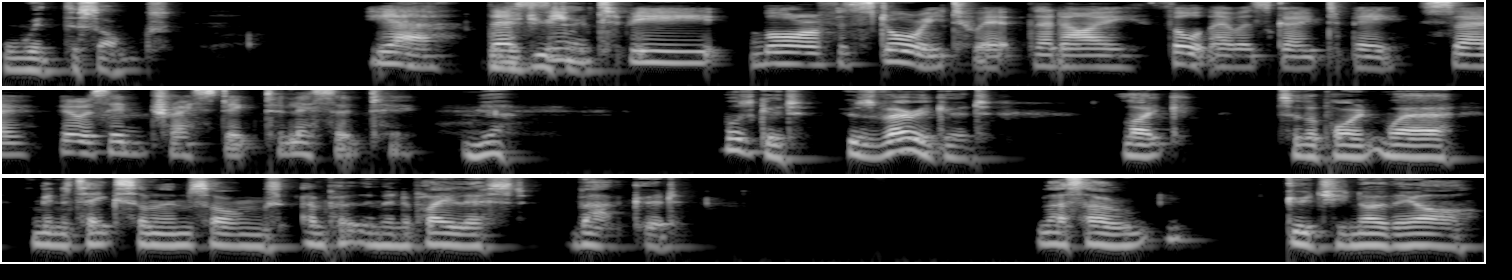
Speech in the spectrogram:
with the songs. yeah. There seemed think? to be more of a story to it than I thought there was going to be. So it was interesting to listen to. Yeah. It was good. It was very good. Like, to the point where I'm going to take some of them songs and put them in a playlist. That good. That's how good you know they are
